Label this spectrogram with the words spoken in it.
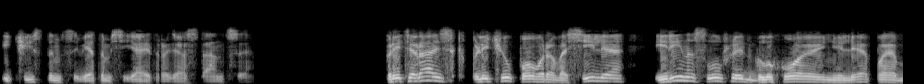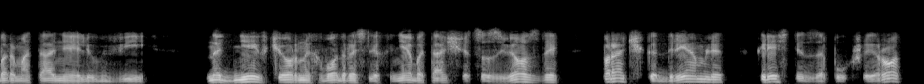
и чистым светом сияет радиостанция. Притираясь к плечу повара Василия, Ирина слушает глухое, нелепое бормотание любви. Над ней в черных водорослях неба тащатся звезды, прачка дремлет, крестит запухший рот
